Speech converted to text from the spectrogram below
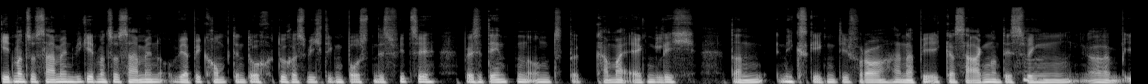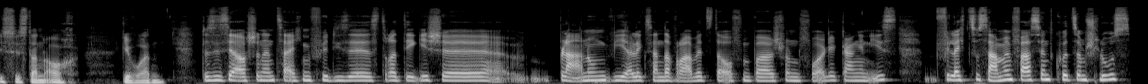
geht man zusammen, wie geht man zusammen, wer bekommt den doch durchaus wichtigen Posten des Vizepräsidenten und da kann man eigentlich dann nichts gegen die Frau Hanna Beecker sagen und deswegen mhm. äh, ist es dann auch geworden. Das ist ja auch schon ein Zeichen für diese strategische Planung, wie Alexander Wrabetz da offenbar schon vorgegangen ist. Vielleicht zusammenfassend kurz am Schluss,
